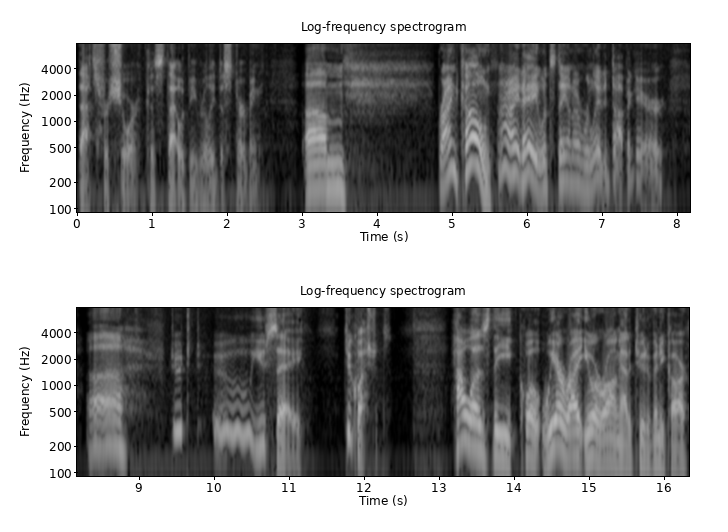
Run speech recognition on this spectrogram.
That's for sure, because that would be really disturbing. Um, Brian Cohn. All right, hey, let's stay on a related topic here. Uh, do, do, do, you say two questions. How was the quote, we are right, you are wrong attitude of IndyCar?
